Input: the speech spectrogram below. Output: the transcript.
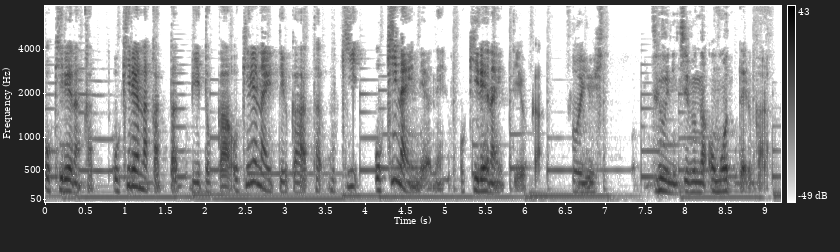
起きれなかった。起きれなかったりとか、起きれないっていうか、起き、起きないんだよね。起きれないっていうか、そういうふうに自分が思ってるから。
